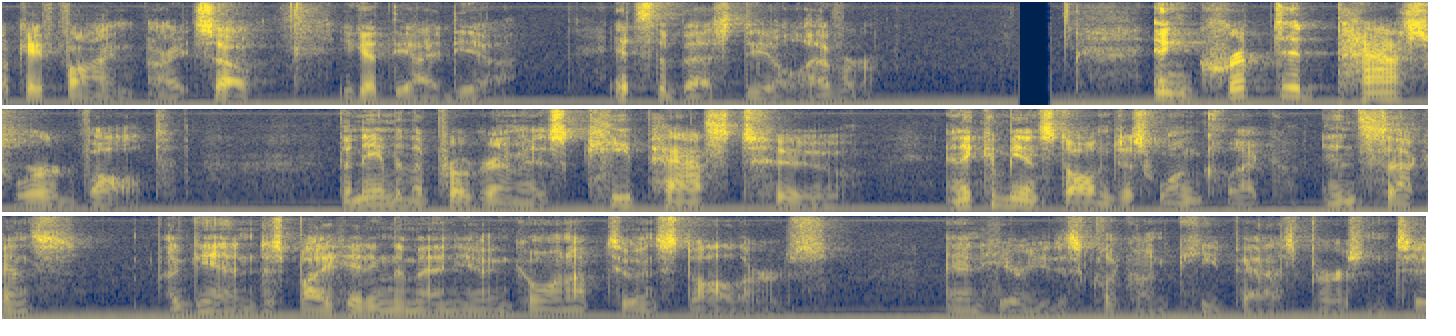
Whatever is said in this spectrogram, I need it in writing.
okay, fine. All right, so you get the idea. It's the best deal ever. Encrypted Password Vault. The name of the program is KeePass 2, and it can be installed in just one click in seconds, again, just by hitting the menu and going up to installers. And here you just click on KeePass version 2.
